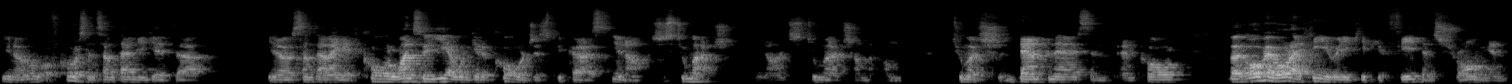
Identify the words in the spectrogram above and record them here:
you know, of course. And sometimes you get, uh, you know, sometimes I get cold. Once a year, I would get a cold just because, you know, it's just too much. You know, it's too much on, on too much dampness and, and cold. But overall, I think you really keep your fit and strong. And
